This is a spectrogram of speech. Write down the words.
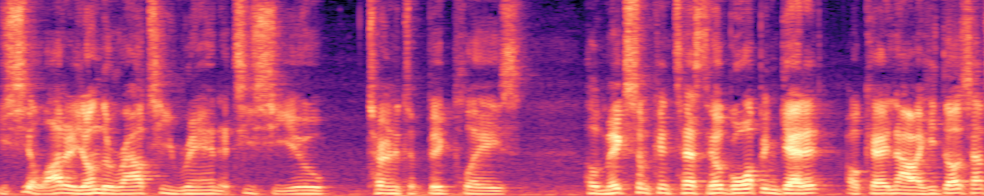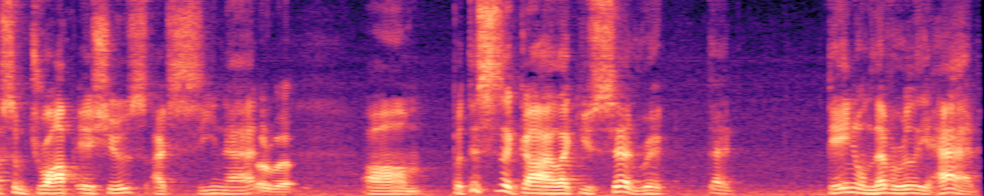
You see a lot of the under routes he ran at TCU turn into big plays. He'll make some contest. He'll go up and get it. Okay, now he does have some drop issues. I've seen that. A little bit. Um, but this is a guy, like you said, Rick, that Daniel never really had.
